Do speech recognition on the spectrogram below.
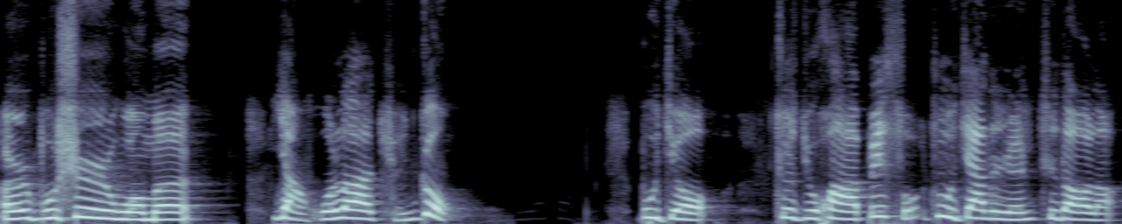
而不是我们养活了群众。不久，这句话被锁住家的人知道了，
